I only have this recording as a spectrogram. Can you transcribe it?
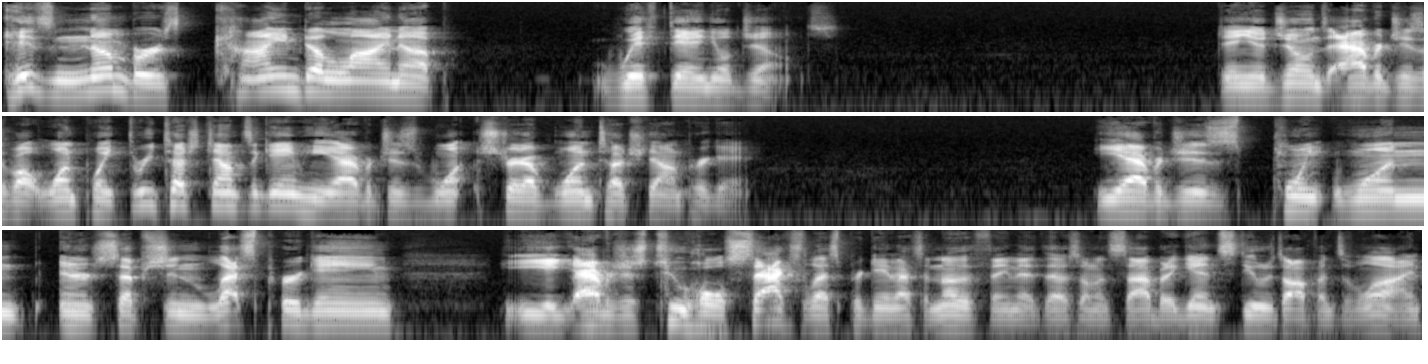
his numbers kind of line up with Daniel Jones. Daniel Jones averages about 1.3 touchdowns a game. He averages one, straight up one touchdown per game. He averages 0.1 interception less per game. He averages two whole sacks less per game. That's another thing that that's on the side. But again, Steelers' offensive line.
